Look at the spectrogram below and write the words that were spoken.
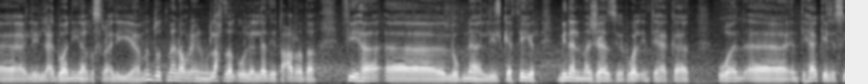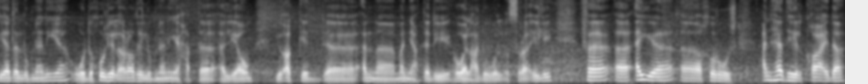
آه، للعدوانية الإسرائيلية. منذ 48 من اللحظة الأولى الذي تعرض فيها آه، لبنان للكثير من المجازر والانتهاكات وانتهاكه للسيادة اللبنانية ودخوله الأراضي اللبنانية حتى اليوم يؤكد آه، أن من يعتدي هو العدو الإسرائيلي. فأي آه، خروج عن هذه القاعدة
